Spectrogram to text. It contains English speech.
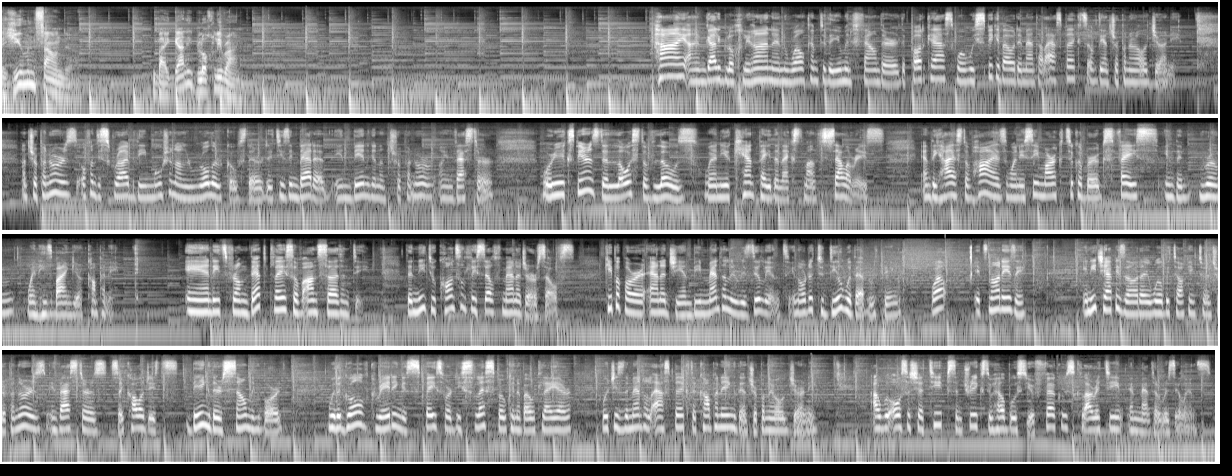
The Human Founder by Gali Bloch Liran. Hi, I'm Gali Bloch Liran, and welcome to The Human Founder, the podcast where we speak about the mental aspects of the entrepreneurial journey. Entrepreneurs often describe the emotional roller coaster that is embedded in being an entrepreneur or investor, where you experience the lowest of lows when you can't pay the next month's salaries, and the highest of highs when you see Mark Zuckerberg's face in the room when he's buying your company. And it's from that place of uncertainty, the need to constantly self manage ourselves, keep up our energy, and be mentally resilient in order to deal with everything. Well, it's not easy. In each episode, I will be talking to entrepreneurs, investors, psychologists, being their sounding board, with the goal of creating a space for this less spoken about layer, which is the mental aspect accompanying the entrepreneurial journey. I will also share tips and tricks to help boost your focus, clarity, and mental resilience.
